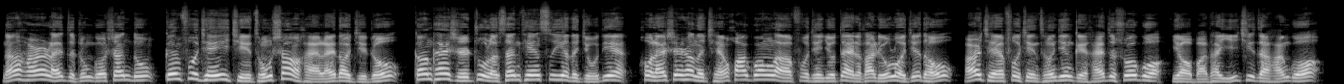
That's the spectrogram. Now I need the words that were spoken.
男孩来自中国山东，跟父亲一起从上海。来到济州，刚开始住了三天四夜的酒店，后来身上的钱花光了，父亲就带着他流落街头。而且父亲曾经给孩子说过，要把他遗弃在韩国。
